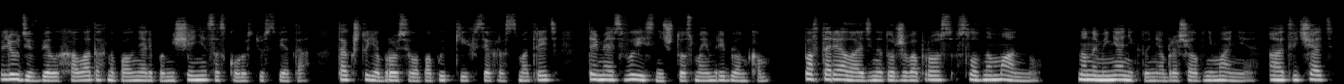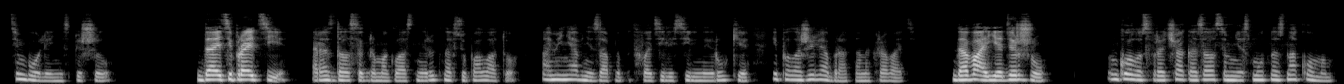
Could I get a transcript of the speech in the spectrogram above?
Люди в белых халатах наполняли помещение со скоростью света, так что я бросила попытки их всех рассмотреть, стремясь выяснить, что с моим ребенком. Повторяла один и тот же вопрос, словно манну, но на меня никто не обращал внимания, а отвечать тем более не спешил. «Дайте пройти!» — раздался громогласный рык на всю палату, а меня внезапно подхватили сильные руки и положили обратно на кровать. «Давай, я держу!» Голос врача оказался мне смутно знакомым,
